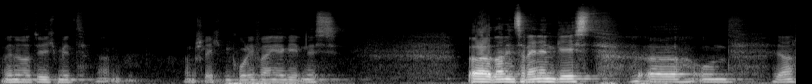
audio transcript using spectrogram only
wenn du natürlich mit ähm, einem schlechten Qualifying-Ergebnis äh, dann ins Rennen gehst äh, und ja,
